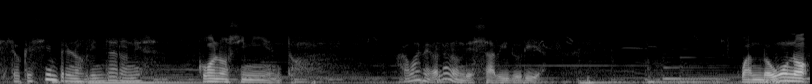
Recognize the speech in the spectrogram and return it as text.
Si lo que siempre nos brindaron es conocimiento, jamás me hablaron de sabiduría. Cuando uno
